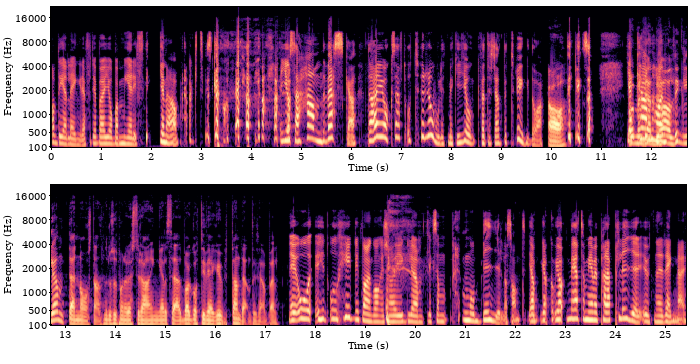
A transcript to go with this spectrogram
av det längre för att jag börjar jobba mer i fickorna av praktiska skäl. Men just så här handväska, där har jag också haft otroligt mycket junk för att jag känt mig trygg då. Ja. Det är liksom, jag men kan den, ha du har aldrig glömt den någonstans när du suttit på en restaurang eller så här, bara gått iväg utan den till exempel? O- Ohyggligt många gånger så har jag ju glömt liksom, mobil och sånt. Jag, jag, jag, när jag tar med mig paraplyer ut när det regnar,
